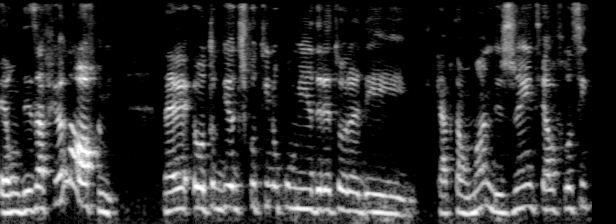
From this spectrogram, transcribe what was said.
é um desafio enorme. Né? Outro dia, discutindo com minha diretora de capital humano, de gente, ela falou assim:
